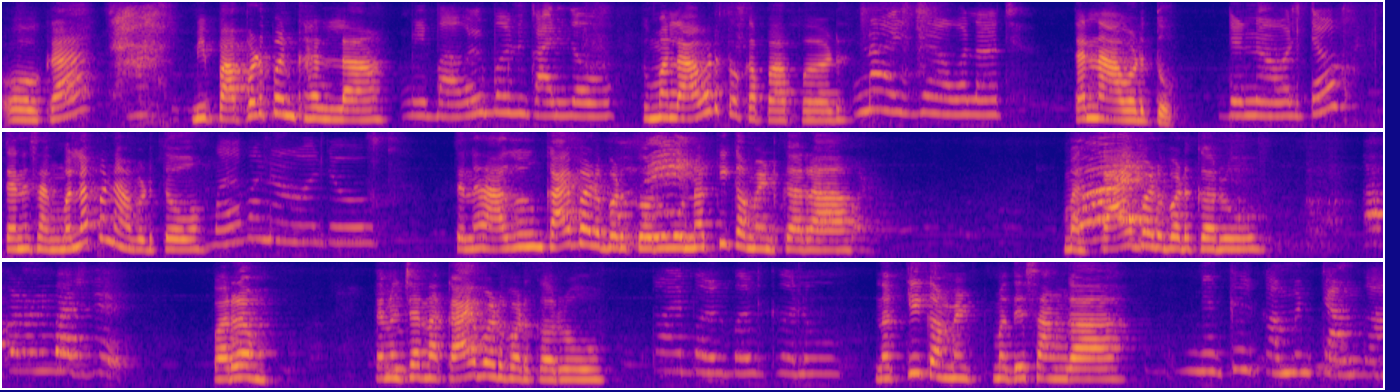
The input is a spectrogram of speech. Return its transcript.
ओ का? मी पापड पण खाल्ला. मी बागल पण काढलो तुम्हाला आवडतो का पापड? नाही आवडत. त्यांना आवडतो. त्यांना आवडतं? त्यांना सांग मला पण आवडतो. मला पण आवडतो. त्यांना अजून काय बडबड करू? नक्की कमेंट करा. मग काय? बडबड करू? परम त्यांना विचार ना काय बडबड करू? काय बडबड करू? नक्की कमेंटमध्ये सांगा. नक्की कमेंट सांगा.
